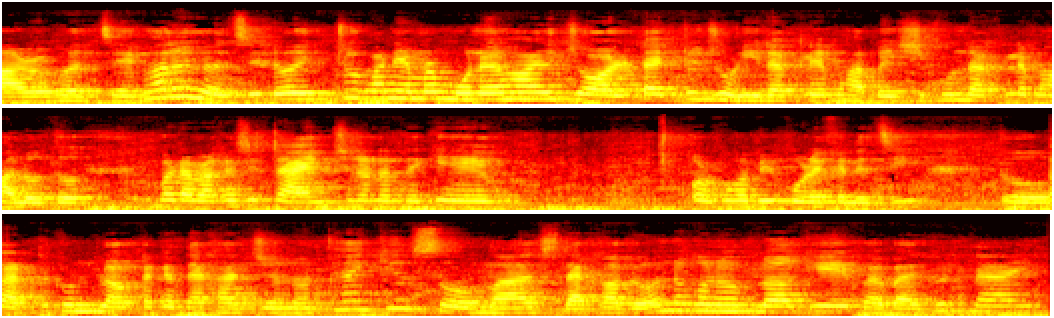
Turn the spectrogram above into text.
আর হচ্ছে ভালোই হয়েছিল। একটুখানি আমার মনে হয় জলটা একটু ঝরিয়ে রাখলে ভাবে বেশিক্ষণ রাখলে ভালো হতো। বাট আমার কাছে টাইম ছিল না দেখে ওরকমভাবেই করে ফেলেছি। তো এতক্ষণ ব্লগটাকে দেখার জন্য থ্যাংক ইউ সো মাচ দেখা হবে অন্য কোনো ব্লগে বাই বাই গুড নাইট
